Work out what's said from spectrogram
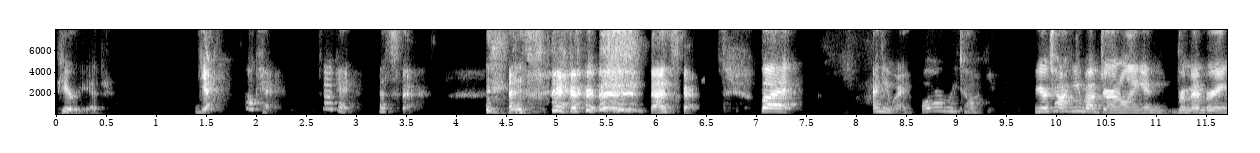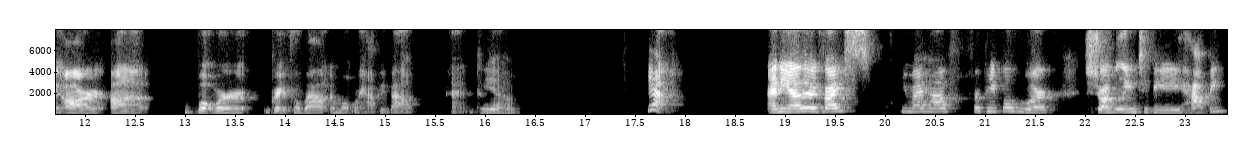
Period. Yeah. Okay. Okay. That's fair. That's fair. That's fair. But anyway, what were we talking? We were talking about journaling and remembering our uh what we're grateful about and what we're happy about. And yeah. yeah. Any other advice you might have for people who are struggling to be happy?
